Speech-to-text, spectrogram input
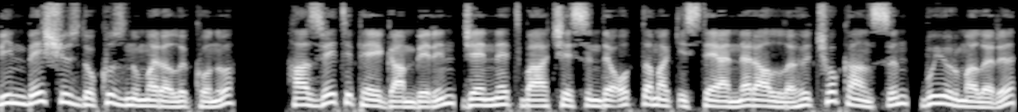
1509 numaralı konu, Hazreti Peygamber'in, cennet bahçesinde otlamak isteyenler Allah'ı çok ansın, buyurmaları,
